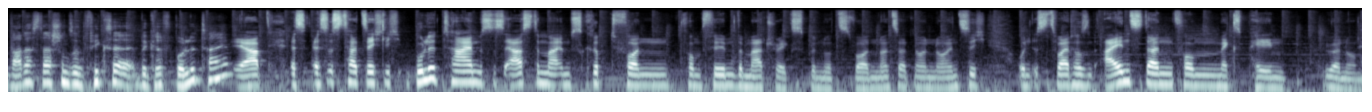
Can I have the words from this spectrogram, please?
war das da schon so ein fixer Begriff Bullet Time? Ja, es, es ist tatsächlich, Bullet Time ist das erste Mal im Skript von, vom Film The Matrix benutzt worden, 1999 und ist 2001 dann vom Max Payne übernommen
